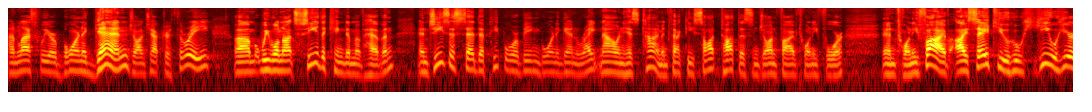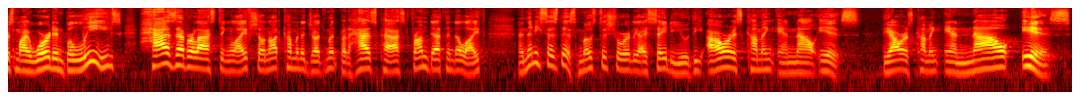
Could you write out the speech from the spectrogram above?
unless we are born again, John chapter 3, um, we will not see the kingdom of heaven. And Jesus said that people were being born again right now in his time. In fact, he saw, taught this in John 5 24 and 25. I say to you, who, he who hears my word and believes has everlasting life, shall not come into judgment, but has passed from death into life. And then he says this Most assuredly, I say to you, the hour is coming and now is. The hour is coming and now is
